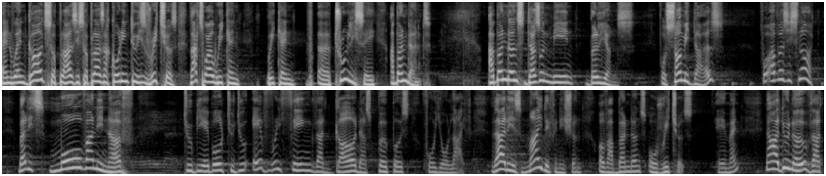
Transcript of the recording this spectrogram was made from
And when God supplies, he supplies according to his riches. That's why we can, we can uh, truly say abundant. Abundance doesn't mean billions. For some it does, for others it's not. But it's more than enough to be able to do everything that God has purposed for your life. That is my definition of abundance or riches. Amen. Now, I do know that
